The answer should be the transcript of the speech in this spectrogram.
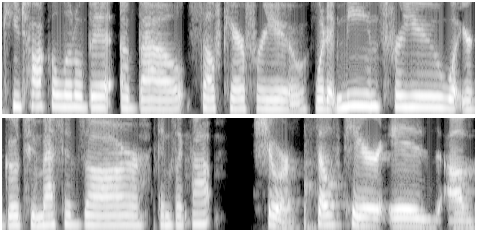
Can you talk a little bit about self care for you? What it means for you, what your go to methods are, things like that? Sure. Self care is of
